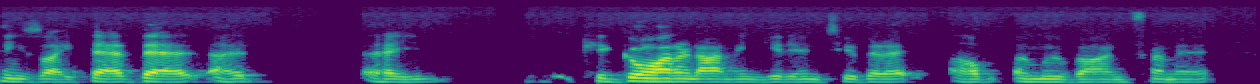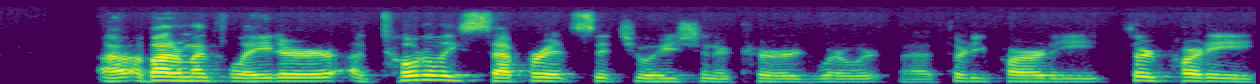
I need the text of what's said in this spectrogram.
things like that that I, I, could go on and on and get into, but I, will I'll move on from it. Uh, about a month later, a totally separate situation occurred where uh, 30 party, third party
